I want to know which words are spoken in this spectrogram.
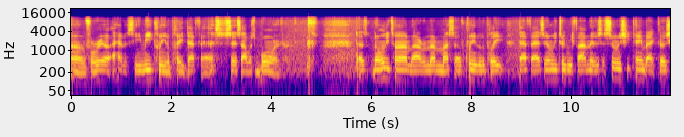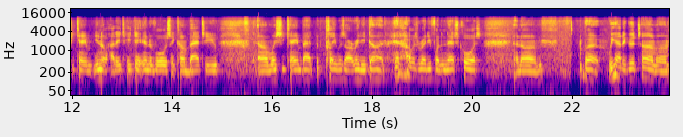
Um, for real, I haven't seen me clean a plate that fast since I was born. That's the only time I remember myself cleaning the plate that fast. It only took me five minutes. As soon as she came back, because she came, you know how they take their intervals and come back to you. Um, when she came back, the plate was already done, and I was ready for the next course. And um, but we had a good time. Um,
